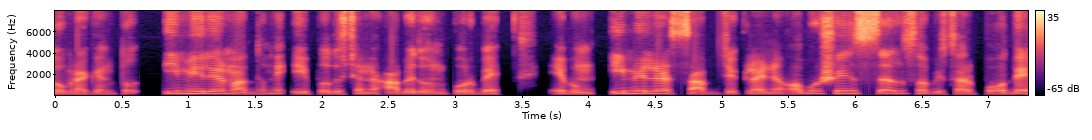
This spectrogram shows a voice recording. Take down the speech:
তোমরা কিন্তু ইমেইলের মাধ্যমে এই প্রতিষ্ঠানে আবেদন করবে এবং ইমেলের সাবজেক্ট লাইনে অবশ্যই সেলস অফিসার পদে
